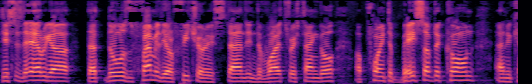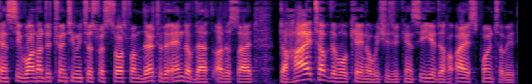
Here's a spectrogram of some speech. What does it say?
This is the area that those familiar features stand in the white rectangle, a point the base of the cone, and you can see 120 meters starts from there to the end of that other side. The height of the volcano, which is you can see here the highest point of it,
